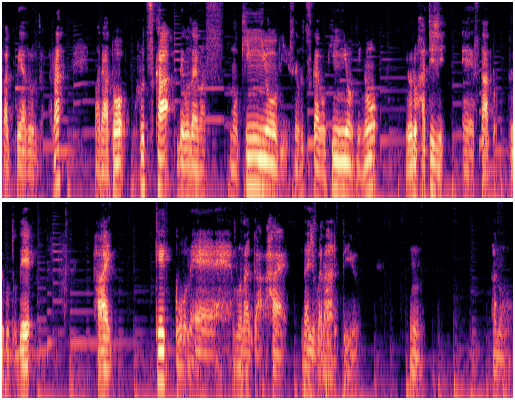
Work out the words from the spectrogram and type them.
バックヤードルトラかな。まであと2日でございます。もう金曜日ですね。2日後金曜日の夜8時、えースタートということで、はい。結構ね、もうなんか、はい、大丈夫かなっていう、うん。あの、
